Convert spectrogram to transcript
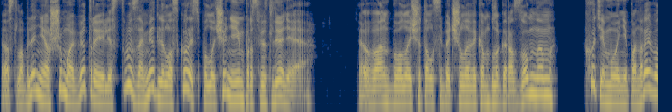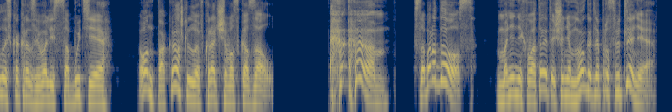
Ослабление шума ветра и листвы замедлило скорость получения им просветления. Ван Буэлэ считал себя человеком благоразумным, хоть ему и не понравилось, как развивались события, он покашлял и вкратчиво сказал. «Хм, Сабардос, мне не хватает еще немного для просветления.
